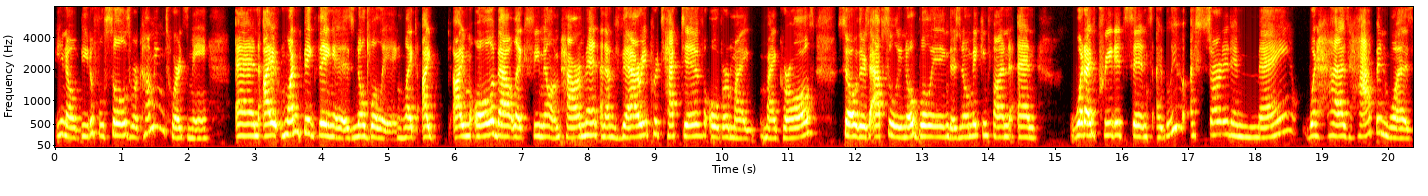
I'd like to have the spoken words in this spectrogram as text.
you know beautiful souls were coming towards me. And i one big thing is no bullying. Like i i'm all about like female empowerment and i'm very protective over my my girls. So there's absolutely no bullying. There's no making fun. And what I've created since I believe I started in May, what has happened was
